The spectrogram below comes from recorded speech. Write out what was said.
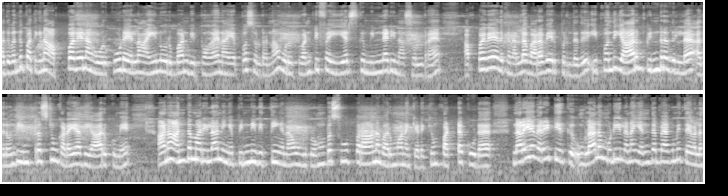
அது வந்து பார்த்திங்கன்னா அப்போவே நாங்கள் ஒரு கூடையெல்லாம் ஐநூறுரூபான்னு விற்போங்க நான் எப்போ சொல்கிறேன்னா ஒரு டுவெண்ட்டி ஃபைவ் இயர்ஸ்க்கு முன்னாடி நான் சொல்கிறேன் அப்போவே அதுக்கு நல்ல வரவேற்பு இருந்தது. இப்போ வந்து யாரும் பின்னுறதில்ல அதில் வந்து இன்ட்ரெஸ்ட்டும் கிடையாது யாருக்குமே. ஆனால் அந்த மாதிரிலாம் நீங்கள் பின்னி விற்றீங்கன்னா உங்களுக்கு ரொம்ப சூப்பரான வருமானம் கிடைக்கும். பட்டைக்கூடை நிறைய வெரைட்டி இருக்குது உங்களால் முடியலன்னா எந்த பேக்குமே தேவையில்ல.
